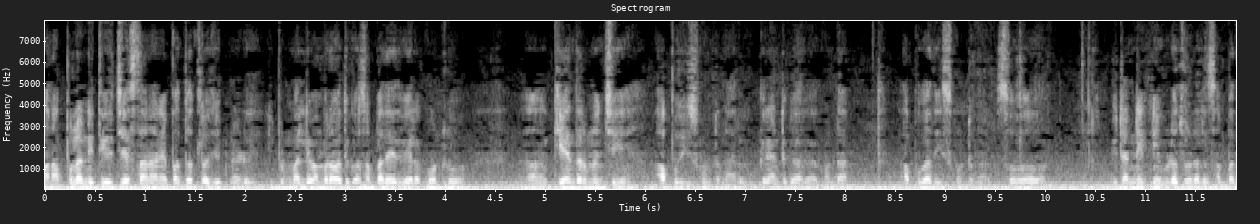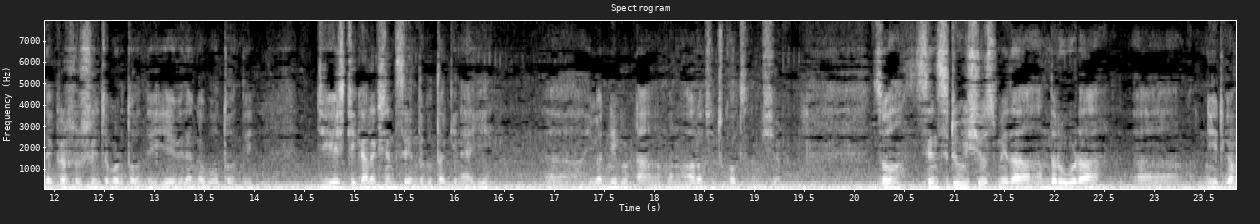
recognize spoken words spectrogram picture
మన అప్పులన్నీ తీర్చేస్తాననే పద్ధతిలో చెప్పినాడు. ఇప్పుడు మళ్ళీ అమరావతి కోసం పదహైదు వేల కోట్లు కేంద్రం నుంచి అప్పు తీసుకుంటున్నారు గ్రాంట్గా కాకుండా అప్పుగా తీసుకుంటున్నారు. సో వీటన్నిటిని కూడా చూడాలి. సంపద ఎక్కడ సృష్టించబడుతోంది ఏ విధంగా పోతుంది జిఎస్టీ కలెక్షన్స్ ఎందుకు తగ్గినాయి ఇవన్నీ కూడా మనం ఆలోచించుకోవాల్సిన విషయం. సో సెన్సిటివ్ ఇష్యూస్ మీద అందరూ కూడా నీట్గా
